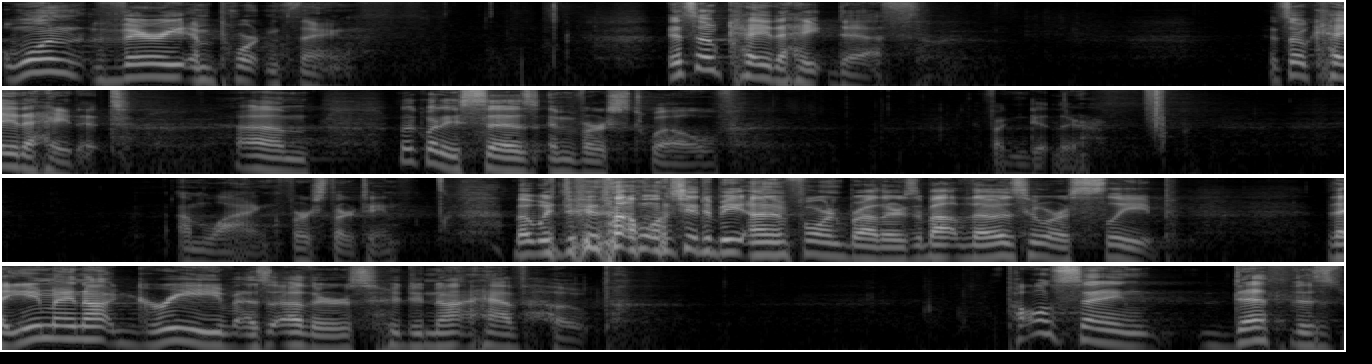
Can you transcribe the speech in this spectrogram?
one very important thing. It's okay to hate death. It's okay to hate it. Um, look what he says in verse 12. If I can get there. I'm lying. Verse 13. But we do not want you to be uninformed, brothers, about those who are asleep, that you may not grieve as others who do not have hope. Paul is saying death is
